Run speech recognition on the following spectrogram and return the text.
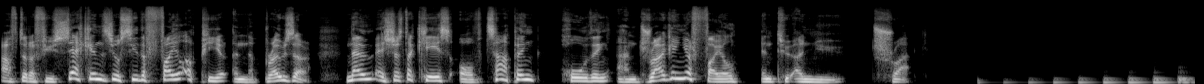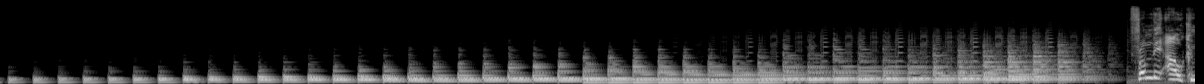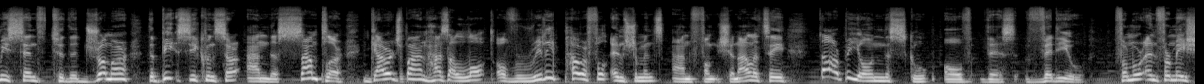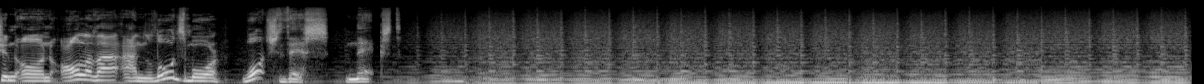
After a few seconds, you'll see the file appear in the browser. Now it's just a case of tapping, holding and dragging your file into a new track. From the Alchemy synth to the drummer, the beat sequencer, and the sampler, GarageBand has a lot of really powerful instruments and functionality that are beyond the scope of this video. For more information on all of that and loads more, watch this next.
